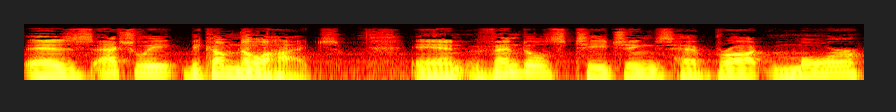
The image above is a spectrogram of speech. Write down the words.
is actually become Noahides. And Vendyl's teachings have brought more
